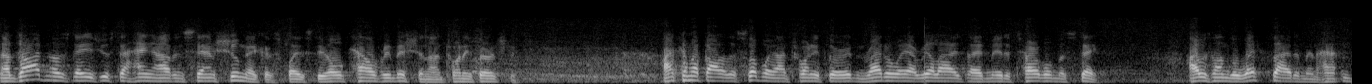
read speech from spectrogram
Now, God in those days used to hang out in Sam Shoemaker's place, the old Calvary Mission on 23rd Street. I come up out of the subway on 23rd, and right away I realized I had made a terrible mistake. I was on the west side of Manhattan,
